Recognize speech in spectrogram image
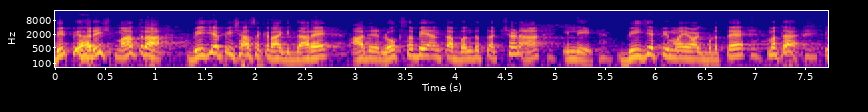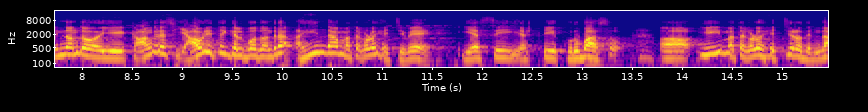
ಬಿ ಪಿ ಹರೀಶ್ ಮಾತ್ರ ಬಿ ಜೆ ಪಿ ಶಾಸಕರಾಗಿದ್ದಾರೆ. ಆದರೆ ಲೋಕಸಭೆ ಅಂತ ಬಂದ ತಕ್ಷಣ ಇಲ್ಲಿ ಬಿ ಜೆ ಪಿ ಮಯವಾಗಿಬಿಡುತ್ತೆ. ಮತ್ತು ಇನ್ನೊಂದು ಈ ಕಾಂಗ್ರೆಸ್ ಯಾವ ರೀತಿ ಗೆಲ್ಬೋದು ಅಂದರೆ ಅಹಿಂದ ಮತಗಳು ಹೆಚ್ಚಿವೆ. ಎಸ್ ಸಿ ಎಸ್ ಟಿ ಕುರುಬಾಸು. ಈ ಮತಗಳು ಹೆಚ್ಚಿರೋದ್ರಿಂದ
